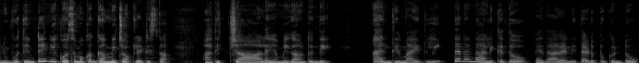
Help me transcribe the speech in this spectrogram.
నువ్వు తింటే నీ కోసం ఒక గమ్మి చాక్లెట్ ఇస్తా. అది చాలా యమ్మిగా ఉంటుంది. అంది మైథిలి తన నాలికతో పెదాలని తడుపుకుంటూ.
